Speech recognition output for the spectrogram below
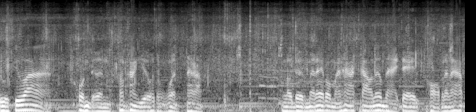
ดูซิว่าคนเดินค่อนข้างเยอะพอสมควรนะครับ เราเดินมาได้ประมาณ5ก้าวเริ่มหายใจหอบแล้วนะครับ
